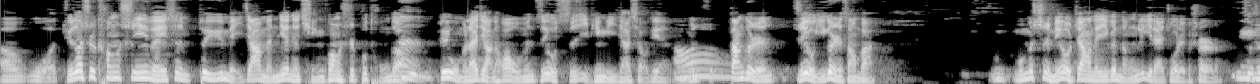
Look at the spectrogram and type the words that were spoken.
呃，我觉得是坑，是因为是对于每家门店的情况是不同的。嗯，对于我们来讲的话，我们只有十几平米一家小店，我们单个人只有一个人上班，嗯，我们是没有这样的一个能力来做这个事儿的。就是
